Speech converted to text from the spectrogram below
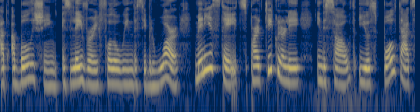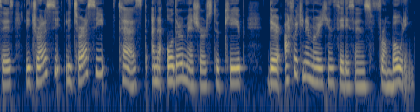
at abolishing slavery following the Civil War, many states, particularly in the South, used poll taxes, literacy, literacy tests, and other measures to keep their African American citizens from voting.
